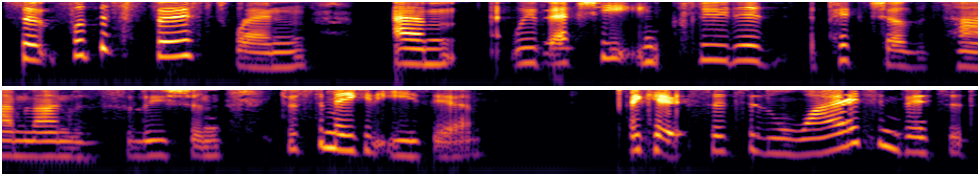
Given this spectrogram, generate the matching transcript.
So for this first one, um, we've actually included a picture of the timeline with the solution just to make it easier. Okay, so it says Wyatt invested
